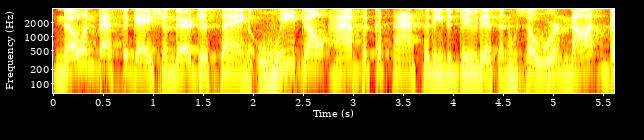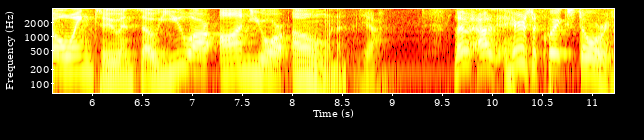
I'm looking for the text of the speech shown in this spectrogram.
no investigation. They're just saying, we don't have the capacity to do this, and so we're not going to, and so you are on your own. Yeah. Me, uh, here's a quick story.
